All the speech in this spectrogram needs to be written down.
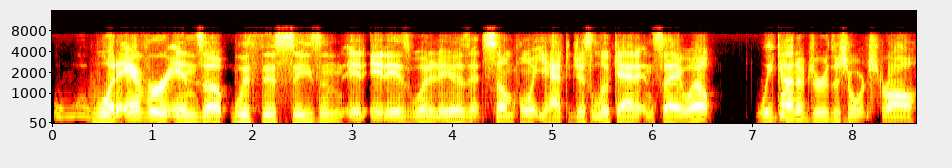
whatever ends up with this season it, it is what it is. At some point you have to just look at it and say well we kind of drew the short straw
